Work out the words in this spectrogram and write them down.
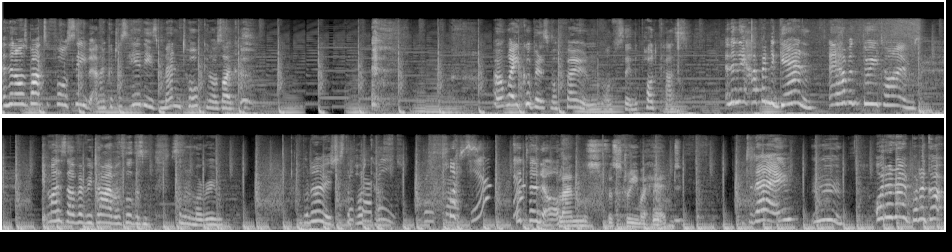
And then I was about to fall asleep and I could just hear these men talking. I was like I wake up and it's my phone, obviously, the podcast. And then it happened again. And it happened three times. Hit myself every time. I thought there's someone in my room. But no, it's just the podcast. I it off. Plans for stream ahead? Today, mm, oh, I don't know, but I got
